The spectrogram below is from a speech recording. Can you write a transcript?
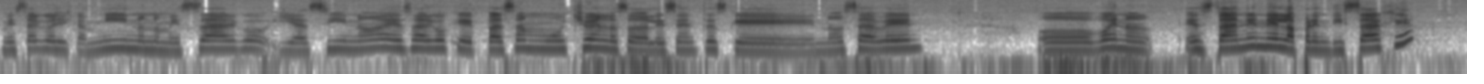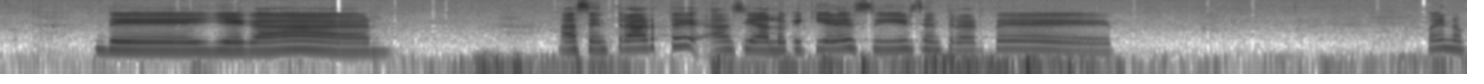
me salgo del camino, no me salgo y así, ¿no? Es algo que pasa mucho en los adolescentes que no saben o bueno, están en el aprendizaje de llegar a centrarte hacia lo que quieres ir, centrarte, bueno,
